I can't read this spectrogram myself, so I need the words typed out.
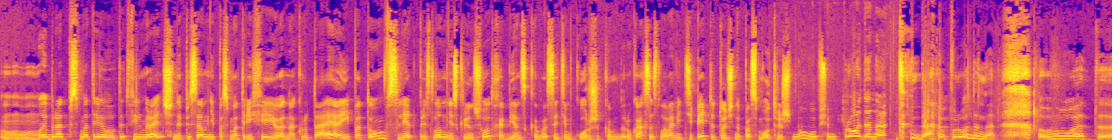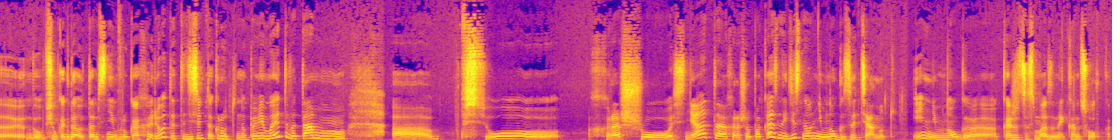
Мой брат посмотрел этот фильм раньше, написал мне «Посмотри фею, она крутая», и потом вслед прислал мне скриншот Хабенского с этим коржиком на руках со словами «Теперь ты точно посмотришь». Ну, в общем... Продано. да, продано. Вот. Э, в общем, когда он там с ним в руках орет, это действительно круто. Но помимо этого там а, все хорошо снято, хорошо показано. Единственное, он немного затянут. И немного, кажется, смазанная концовка.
